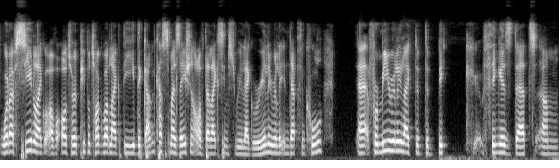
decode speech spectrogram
what I've seen, like I've also heard people talk about like the the gun customization. All of that like seems to be like really really in depth and cool. Uh, for me, really like the the big thing is that um,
